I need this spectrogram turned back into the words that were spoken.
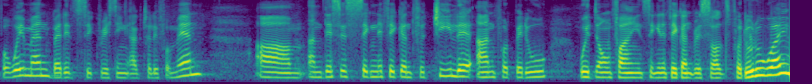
for women, but it's decreasing actually for men. Um, and this is significant for Chile and for Peru. We don't find significant results for Uruguay.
